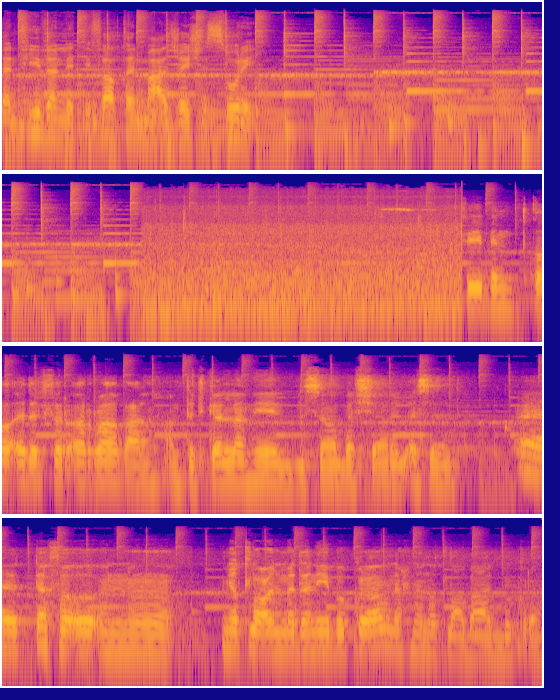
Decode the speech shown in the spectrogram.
تنفيذا لاتفاق مع الجيش السوري. في بنت قائد الفرقة الرابعة عم تتكلم هي بلسان بشار الأسد. اتفقوا إنه يطلعوا المدني بكرة ونحن نطلع بعد بكرة.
